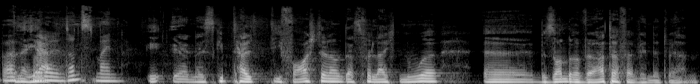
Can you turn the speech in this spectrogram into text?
Was Naja. soll er denn sonst meinen? Es gibt halt die Vorstellung, dass vielleicht nur äh, besondere Wörter verwendet werden.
